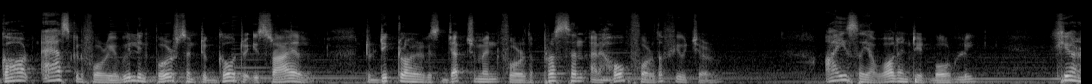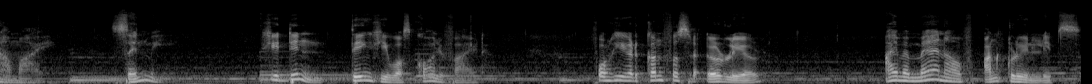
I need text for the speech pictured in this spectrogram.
God asked for a willing person to go to Israel to declare his judgment for the present and hope for the future. Isaiah volunteered boldly, Here am I, send me. He didn't think he was qualified, for he had confessed earlier, I am a man of unclean lips.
